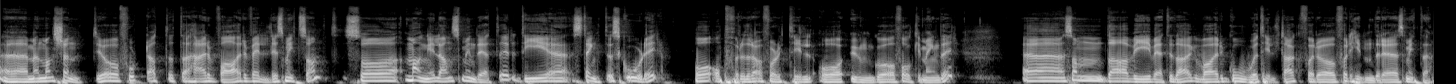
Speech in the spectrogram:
Eh, men man skjønte jo fort at dette her var veldig smittsomt, så mange lands myndigheter de stengte skoler og oppfordra folk til å unngå folkemengder. Eh, som da vi vet i dag var gode tiltak for å forhindre smitte.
